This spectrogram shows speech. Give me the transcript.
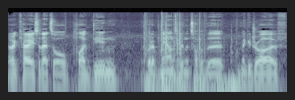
Okay, so that's all plugged in. I've got it mounted in the top of the Mega Drive.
